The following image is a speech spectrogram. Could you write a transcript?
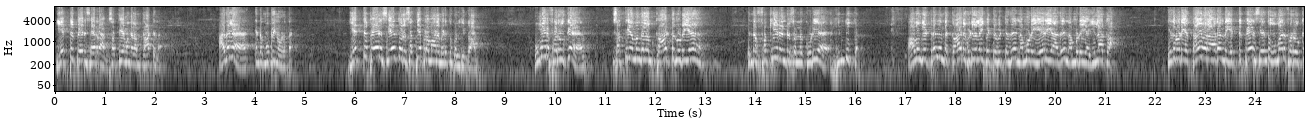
எட்டு பேர் சேர்றாங்க சத்தியமங்கலம் காட்டுல. அதுல இந்த முபின் ஒருத்தன். எட்டு பேர் சேர்ந்து ஒரு சத்திய பிரமாணம் எடுத்துக் கொள்கின்றார். உமர் ஃபரூக்க சத்தியமங்கலம் காட்டினுடைய இந்த ஃபக்கீர் என்று சொல்லக்கூடிய இந்துக்கள் அவங்ககிட்ட இருந்து இந்த காடு விடுதலை பெற்று விட்டது நம்முடைய ஏரியாது நம்முடைய இலாக்கா. இதனுடைய தலைவராக அந்த எட்டு பேர் சேர்ந்து உமர் ஃபரூக்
